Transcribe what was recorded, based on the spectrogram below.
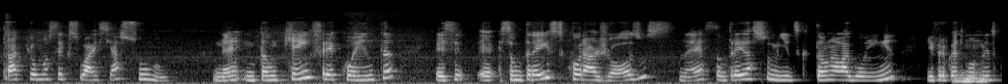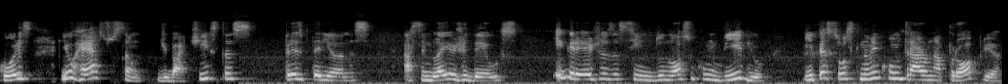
para que homossexuais se assumam, né? Então quem frequenta esse, é, são três corajosos, né? São três assumidos que estão na Lagoinha e frequentam uhum. o movimento Cores, e o resto são de batistas, presbiterianas, Assembleias de Deus, igrejas assim do nosso convívio e pessoas que não encontraram na própria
